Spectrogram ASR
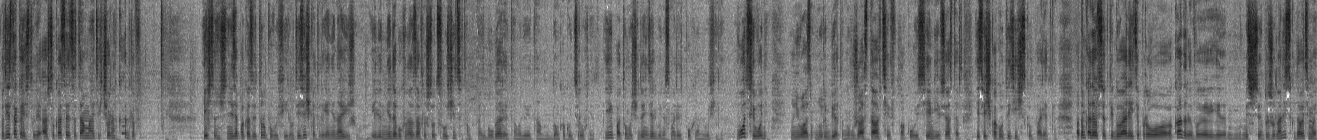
Вот есть такая история. А что касается там этих черных кадров, есть, что нельзя показывать трупы в эфире. Вот есть вещи, которые я ненавижу. Или, не дай бог, у нас завтра что-то случится, там какая-нибудь Булгария, там, или там дом какой-то рухнет. И потом еще две недели будем смотреть похороны в эфире. Вот сегодня, ну невозможно, ну ребята, ну уже оставьте в покое семьи, все оставьте. Есть вещи какого-то этического порядка. Потом, когда вы все-таки говорите про кадры, вы, мы сейчас про журналистику, давайте мы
